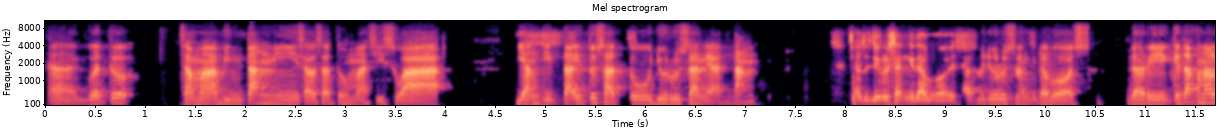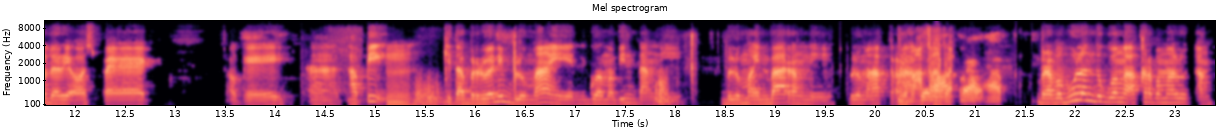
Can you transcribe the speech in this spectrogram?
Nah, gue tuh sama Bintang nih, salah satu mahasiswa yang kita itu satu jurusan ya, Hmm. Tang. Satu jurusan kita, Bos. Satu jurusan kita, Hmm. Bos. Dari kita kenal dari ospek. Oke. Nah, tapi Hmm. kita berdua nih belum main, gua sama Bintang nih. Belum main bareng nih, belum akrab. Belum akrab. Berapa bulan tuh gua nggak akrab sama lu, Tang?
